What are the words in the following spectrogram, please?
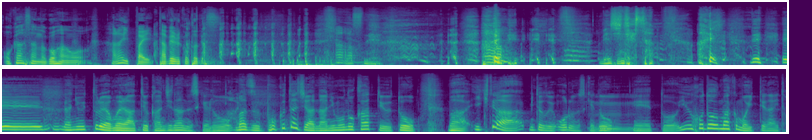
お母さんのご飯を腹いっぱい食べることです いいですね。はい 名人でした。はい。で、えー何を言っとるやお前らっていう感じなんですけど、まず僕たちは何者かっていうと、まあ生きては見た通りおるんですけど、うんえっ、と言うほどうまくもいってないと。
